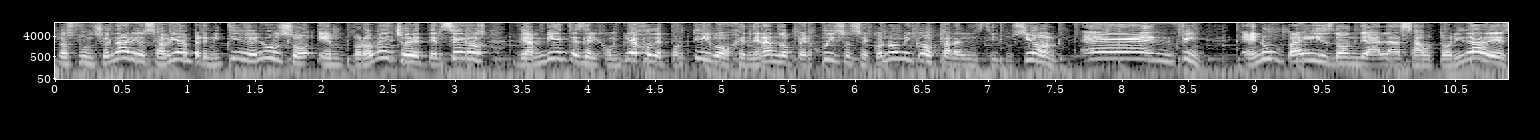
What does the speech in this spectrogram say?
los funcionarios habrían permitido el uso en provecho de terceros de ambientes del complejo deportivo, generando perjuicios económicos para la institución. En fin, en un país donde a las autoridades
